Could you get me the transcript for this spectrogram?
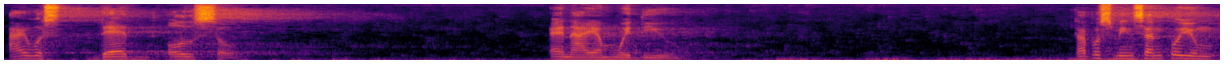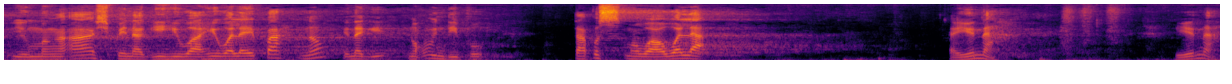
I was dead also. And I am with you. Tapos minsan po yung, yung mga ash, pinaghihiwa-hiwalay pa, no? Pinag Naku, hindi po. Tapos mawawala. Ayun na. Yun na.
